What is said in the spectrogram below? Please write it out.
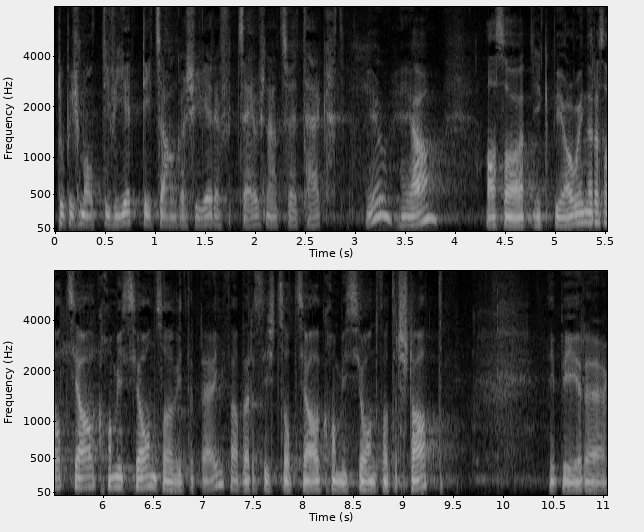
du bist motiviert, dich zu engagieren. Erzähl schnell zu Takt. Ja, ja. Also ich bin auch in einer Sozialkommission, so wie der Dave, aber es ist die Sozialkommission von der Stadt. Ich bin in einer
